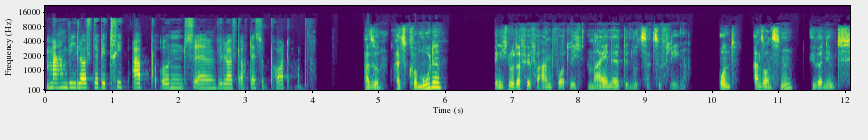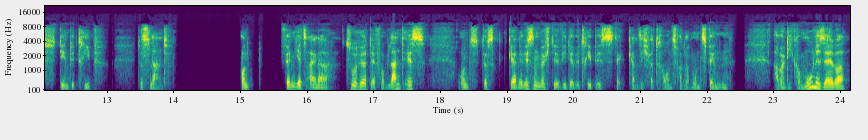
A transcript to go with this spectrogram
machen? Wie läuft der Betrieb ab und äh, wie läuft auch der Support ab? Also als Kommune bin ich nur dafür verantwortlich, meine Benutzer zu pflegen. Und ansonsten übernimmt den Betrieb das Land. Und wenn jetzt einer zuhört, der vom Land ist und das gerne wissen möchte, wie der Betrieb ist, der kann sich vertrauensvoll an uns wenden. Aber die Kommune selber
